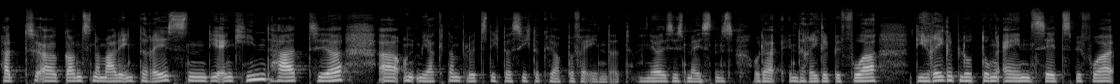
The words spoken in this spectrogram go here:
hat äh, ganz normale Interessen, die ein Kind hat ja, äh, und merkt dann plötzlich, dass sich der Körper verändert. Ja, es ist meistens oder in der Regel bevor die Regelblutung einsetzt, bevor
